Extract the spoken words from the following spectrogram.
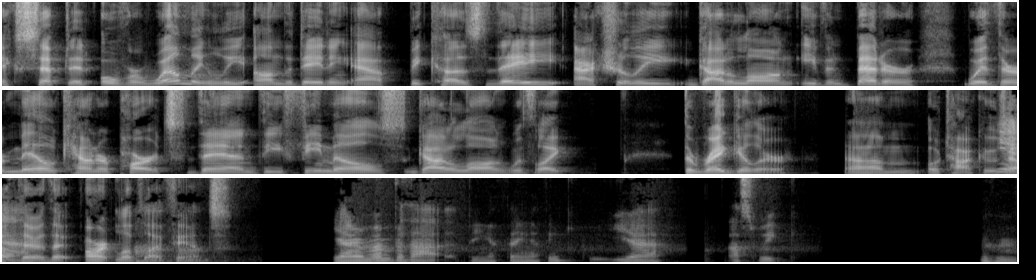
accepted overwhelmingly on the dating app because they actually got along even better with their male counterparts than the females got along with like the regular um, otakus Yeah. out there that aren't Love Live Uh-huh. fans. Yeah, I remember that being a thing. I think yeah, last week. hmm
